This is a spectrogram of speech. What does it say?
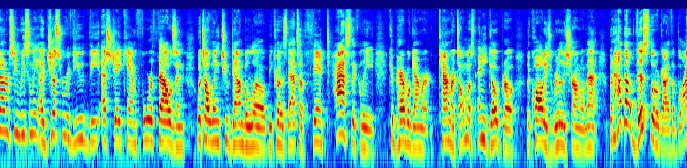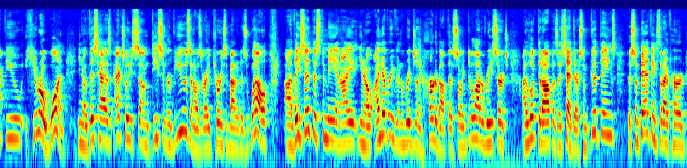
Have seen recently, I just reviewed the SJ Cam 4000, which I'll link to down below because that's a fantastically comparable camera, camera to almost any GoPro. The quality is really strong on that. But how about this little guy, the Blackview Hero 1? You know, this has actually some decent reviews and I was very curious about it as well. Uh, they sent this to me and I, you know, I never even originally heard about this. So I did a lot of research. I looked it up. As I said, there's some good things. There's some bad things that I've heard.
